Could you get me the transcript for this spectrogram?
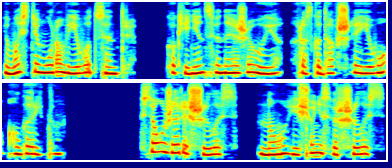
И мы с Тимуром в его центре, как единственные живые, разгадавшие его алгоритм. Все уже решилось, но еще не свершилось.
